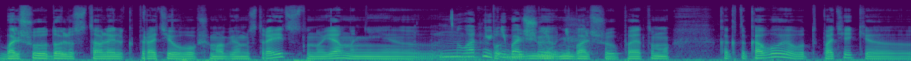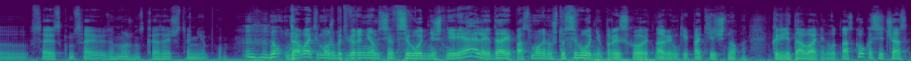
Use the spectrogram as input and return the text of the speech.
большую долю составляли кооперативы в общем объеме строительства, но явно не... Ну, отнюдь небольшую. Не, небольшую. Поэтому как таковой вот ипотеки в Советском Союзе можно сказать, что не было. Угу. Ну, давайте, может быть, вернемся в сегодняшние реалии, да, и посмотрим, что сегодня происходит на рынке ипотечного кредитования. Вот насколько сейчас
